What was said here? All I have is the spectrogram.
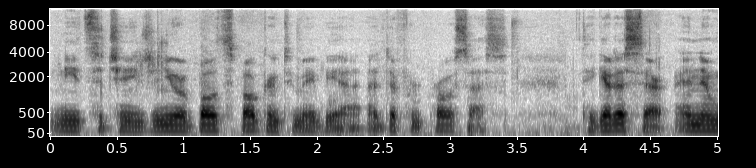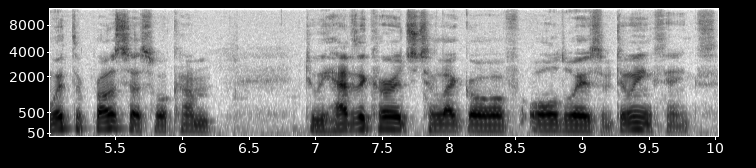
needs to change. And you have both spoken to maybe a, a different process to get us there. And then with the process will come do we have the courage to let go of old ways of doing things?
